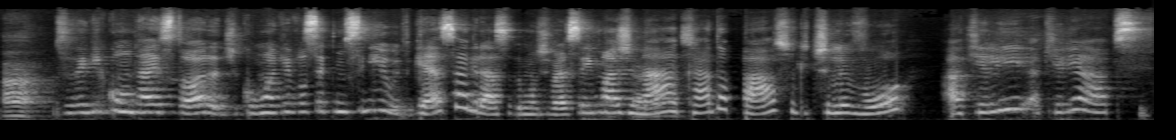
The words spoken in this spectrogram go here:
Ah. Você tem que contar a história de como é que você conseguiu. Que essa é a graça do multiverso, você imaginar é. cada passo que te levou àquele, àquele ápice.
